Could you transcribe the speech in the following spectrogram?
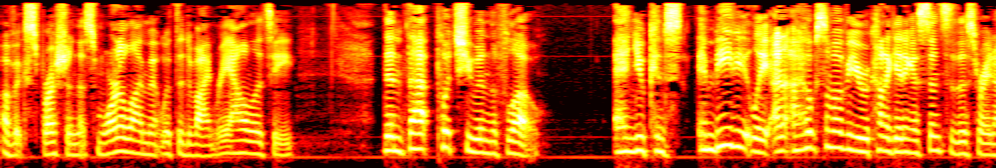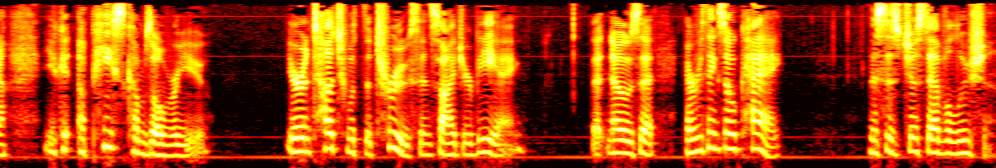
of expression that's more in alignment with the divine reality, then that puts you in the flow. And you can immediately and i hope some of you are kind of getting a sense of this right now you can a peace comes over you. You're in touch with the truth inside your being that knows that everything's okay. This is just evolution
